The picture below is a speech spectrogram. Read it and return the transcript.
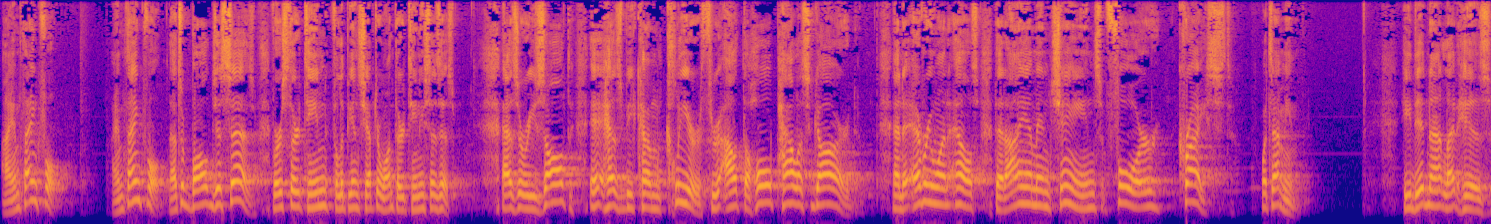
I am thankful. I am thankful. That's what Paul just says. Verse 13, Philippians chapter 1, 13, he says this. As a result, it has become clear throughout the whole palace guard and to everyone else that I am in chains for Christ. What's that mean? He did not let his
